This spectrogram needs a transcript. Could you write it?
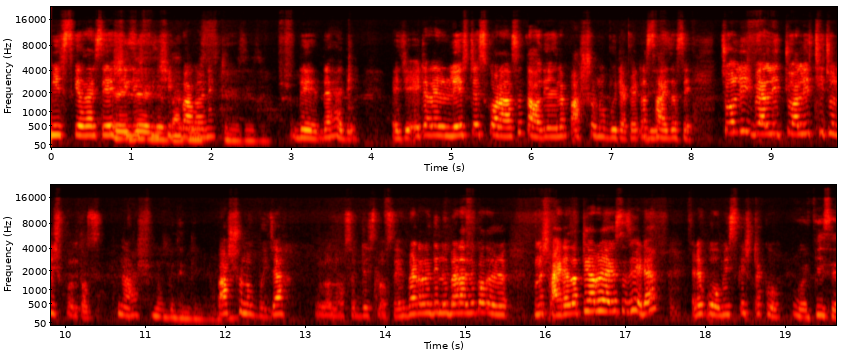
মিসকে যাইছে ফিনিশিং হয় যে দে দেখাই দে। এই যে এটার লেস টেস করা আছে তাও দিয়ে দিলাম পাঁচশো নব্বই টাকা। এটা সাইজ আছে। চল্লিশ বিয়াল্লিশ চুয়াল্লিশ ছিচল্লিশ পঞ্চাশ। না। পাঁচশো নব্বই যা। ওগুলো লসের ডিস লস দিলে কত মানে ষাট হাজার টাকা রয়ে গেছে যে এটা। এটা কো মিসকেসটা কো। ওই পিসে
